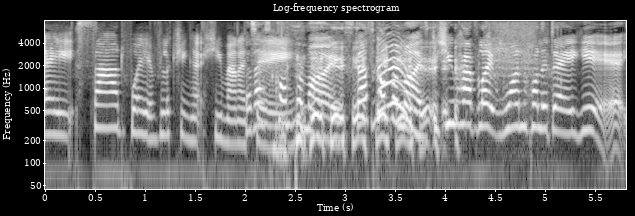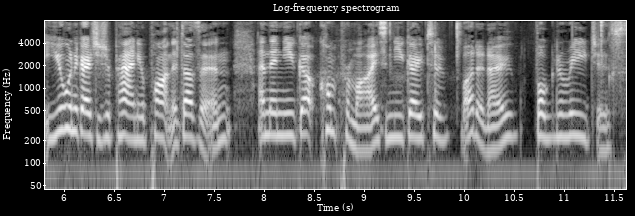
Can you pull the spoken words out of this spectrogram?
a sad way of looking at humanity. But that's compromise. That's compromise because you have like one holiday a year. You want to go to Japan, your partner doesn't, and then you got compromise and you go to I don't know Bognor Regis.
